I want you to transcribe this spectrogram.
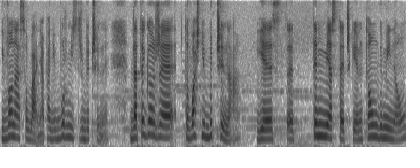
Iwona Sobania, pani burmistrz Byczyny? Dlatego, że to właśnie Byczyna jest e, tym miasteczkiem, tą gminą,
